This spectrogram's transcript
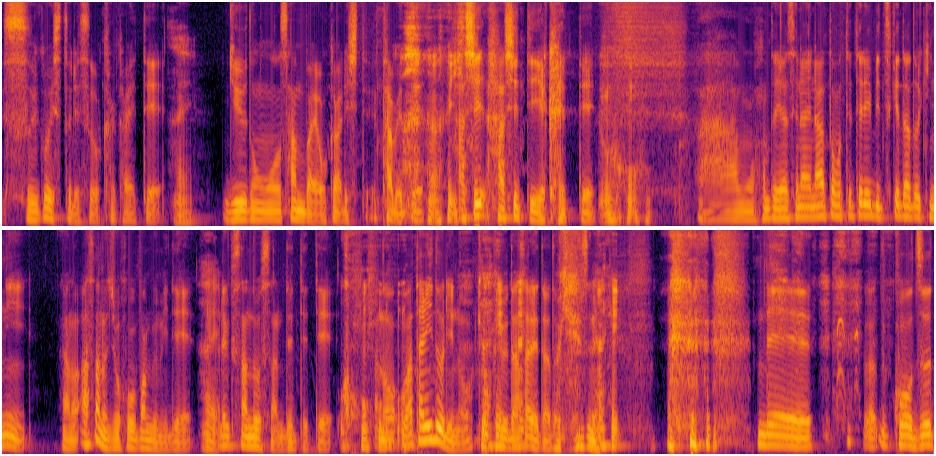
すごいストレスを抱えてあはい牛丼を3杯おかわりして食べて 走走って家帰って。ああもう本当に痩せないなと思ってテレビつけた時にあの朝の情報番組ではい。アレクサンドロスさん出てて、あの渡り鳥の曲出された時ですね、はい。でこうずっ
